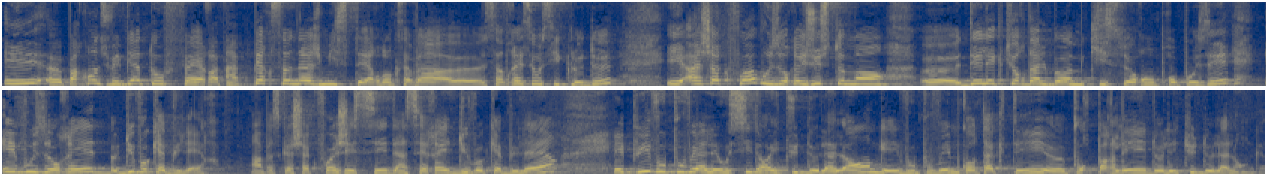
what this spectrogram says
Et euh, par contre, je vais bientôt faire un personnage mystère, donc ça va euh, s'adresser au cycle 2. Et à chaque fois, vous aurez justement des lectures d'albums qui seront proposées et vous aurez du vocabulaire. Hein, parce qu'à chaque fois, j'essaie d'insérer du vocabulaire. Et puis, vous pouvez aller aussi dans l'étude de la langue et vous pouvez me contacter pour parler de l'étude de la langue.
